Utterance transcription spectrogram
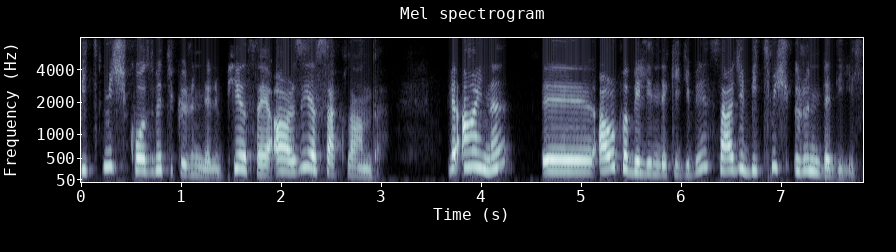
bitmiş kozmetik ürünlerin piyasaya arzı yasaklandı. Ve aynı e, Avrupa Birliği'ndeki gibi sadece bitmiş ürün de değil.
